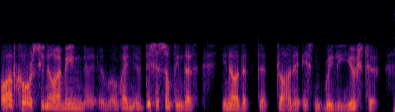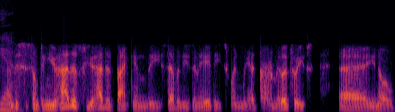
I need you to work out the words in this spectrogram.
Oh, of course. You know, I mean, uh, when this is something that you know that that Drogheda isn't really used to, yeah. and this is something you had it. You had it back in the seventies and eighties when we had paramilitaries. Uh, you know,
